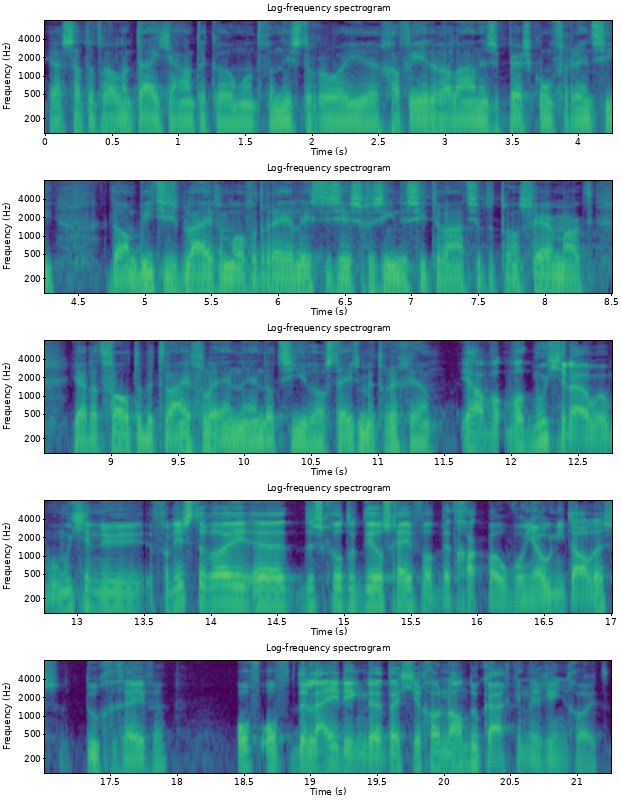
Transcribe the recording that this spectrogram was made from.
ja, zat het er al een tijdje aan te komen. Want Van Nistelrooy uh, gaf eerder al aan in zijn persconferentie. De ambities blijven, maar of het realistisch is gezien de situatie op de transfermarkt. Ja, dat valt te betwijfelen en, en dat zie je wel steeds meer terug, ja. Ja, wat, moet je nou? Moet je nu Van Nistelrooy uh, de schuld ook deels geven? Want met Gakpo won je ook niet alles, toegegeven. Of, of de leiding, dat je gewoon de handdoek eigenlijk in de ring gooit?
